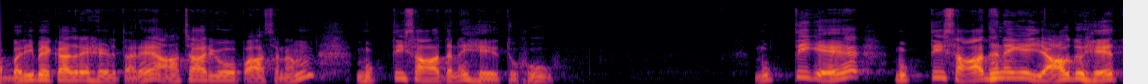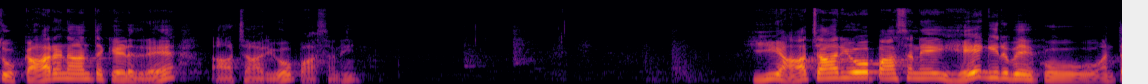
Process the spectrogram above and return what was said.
ಬರಿಬೇಕಾದ್ರೆ ಹೇಳ್ತಾರೆ, ಆಚಾರ್ಯೋಪಾಸನಂ ಮುಕ್ತಿ ಸಾಧನೆ ಹೇತು ಮುಕ್ತಿಗೆ, ಮುಕ್ತಿ ಸಾಧನೆಗೆ ಯಾವುದು ಹೇತು, ಕಾರಣ ಅಂತ ಕೇಳಿದ್ರೆ ಆಚಾರ್ಯೋಪಾಸನೆ. ಈ ಆಚಾರ್ಯೋಪಾಸನೆ ಹೇಗಿರಬೇಕು ಅಂತ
